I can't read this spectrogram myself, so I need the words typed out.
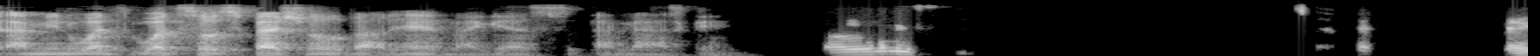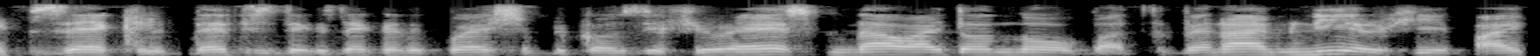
I mean, what's what's so special about him? I guess I'm asking. Exactly. That is exactly the question. Because if you ask now, I don't know. But when I'm near him, I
